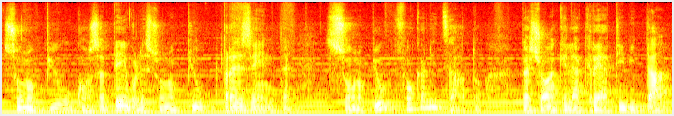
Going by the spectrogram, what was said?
sono più consapevole, sono più presente, sono più focalizzato. Perciò anche la creatività,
